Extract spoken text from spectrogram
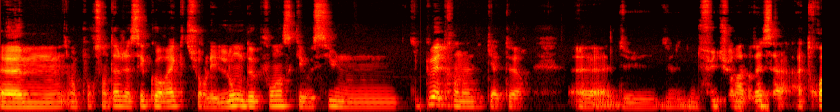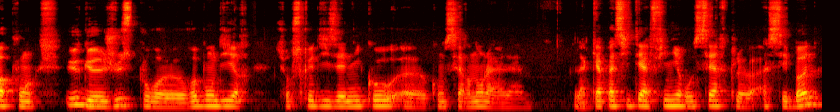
un pourcentage assez correct sur les longs de points, ce qui est aussi une, qui peut être un indicateur euh, d'une future adresse à, 3 points. Hugues, juste pour euh, rebondir sur ce que disait Nico euh, concernant la, capacité à finir au cercle assez bonne,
